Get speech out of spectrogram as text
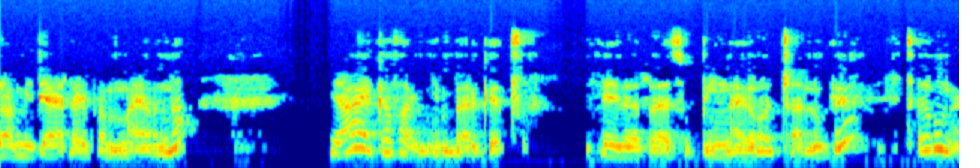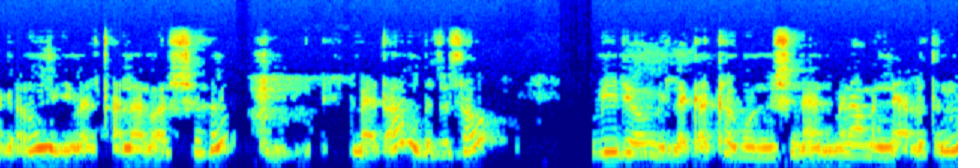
ያው ሚዲያ ላይ በማየው እና ያ አይከፋኝም። በእርግጥ የደረሱብኝ ነገሮች አሉ፣ ግን ጥሩ ነገሩ ይበልጣል። አልዋሽህም። በጣም ብዙ ሰው ቪዲዮ የሚለቀቅ ከጎንሽ ነን ምናምን ያሉት እና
